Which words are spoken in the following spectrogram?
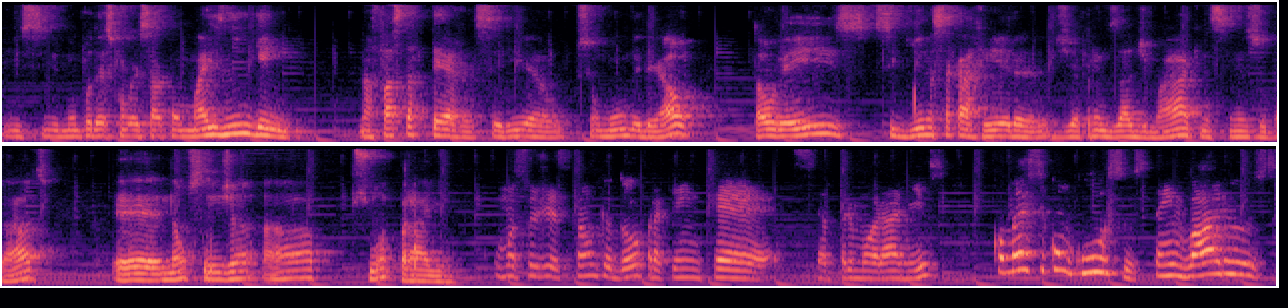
e se não pudesse conversar com mais ninguém na face da Terra seria o seu mundo ideal, talvez seguir nessa carreira de aprendizado de máquinas, ciência de dados, é, não seja a sua praia. Uma sugestão que eu dou para quem quer se aprimorar nisso, comece com cursos. Tem vários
